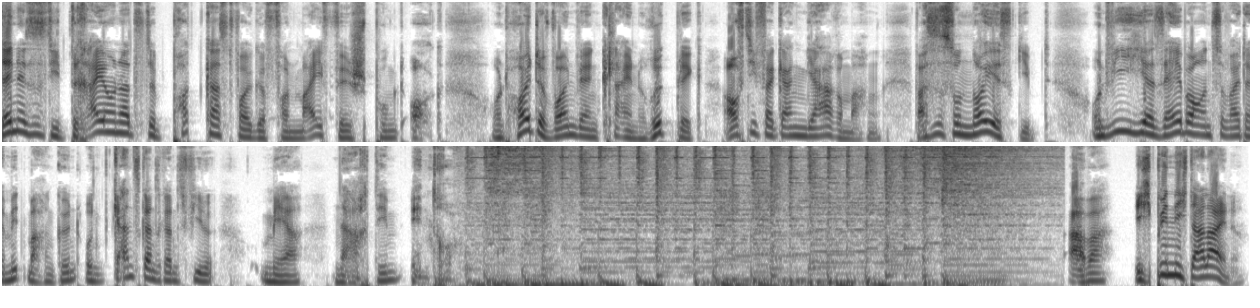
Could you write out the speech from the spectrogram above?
Denn es ist die 300. Podcast-Folge von myfish.org. Und heute wollen wir einen kleinen Rückblick auf die vergangenen Jahre machen, was es so Neues gibt und wie ihr hier selber und so weiter mitmachen könnt und ganz, ganz, ganz viel mehr nach dem Intro. Aber ich bin nicht alleine,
